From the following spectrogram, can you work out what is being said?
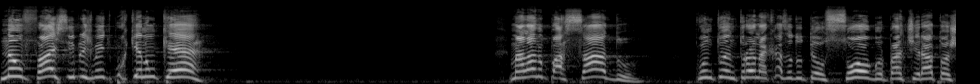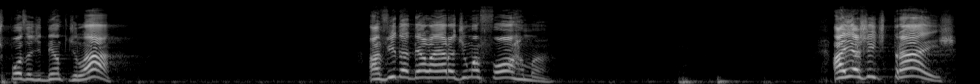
não faz simplesmente porque não quer. Mas lá no passado, quando tu entrou na casa do teu sogro para tirar tua esposa de dentro de lá, a vida dela era de uma forma. Aí a gente traz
